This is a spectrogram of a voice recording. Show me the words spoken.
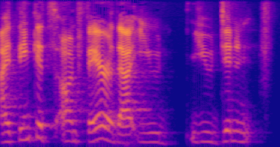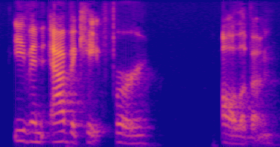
i think it's unfair that you you didn't even advocate for all of them.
